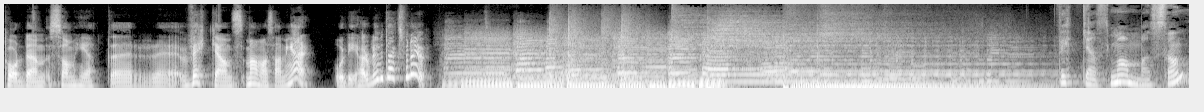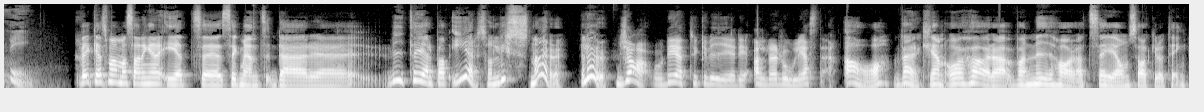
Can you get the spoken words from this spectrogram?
podden som heter eh, Veckans mammasanningar. Och det har det blivit dags för nu. Veckans mammasanning. Veckans mammasanningar är ett eh, segment där eh, vi tar hjälp av er som lyssnar, eller hur? Ja, och det tycker vi är det allra roligaste. Ja, verkligen. Och höra vad ni har att säga om saker och ting.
